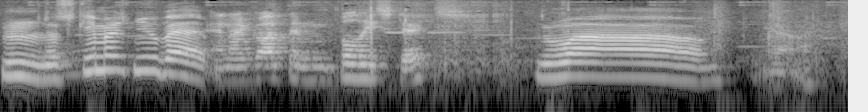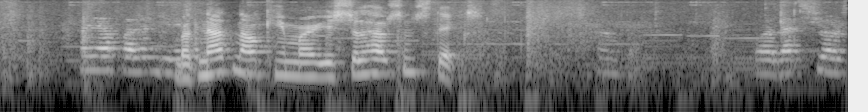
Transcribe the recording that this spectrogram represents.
Hmm, that's Kimmer's new bed. And I got them bully sticks. Wow! Yeah. Kaya pala hindi But not now, Kimmer. You still have some sticks. Well, that's yours,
